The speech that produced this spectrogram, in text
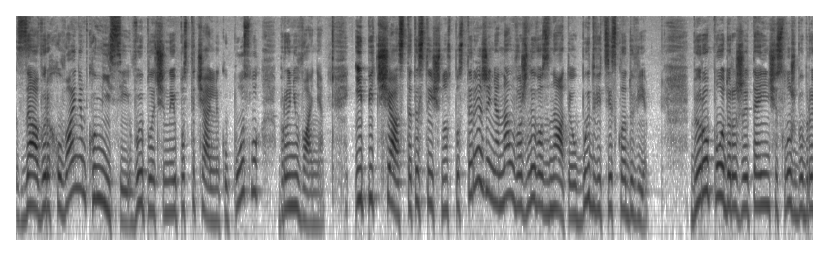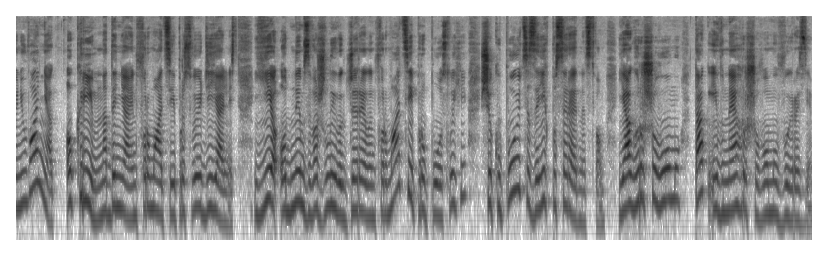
за вирахуванням комісії, виплаченої постачальнику послуг бронювання. І під час статистичного спостереження нам важливо знати обидві ці складові. Бюро подорожей та інші служби бронювання, окрім надання інформації про свою діяльність, є одним з важливих джерел інформації про послуги, що купуються за їх посередництвом, як в грошовому, так і в негрошовому виразі.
